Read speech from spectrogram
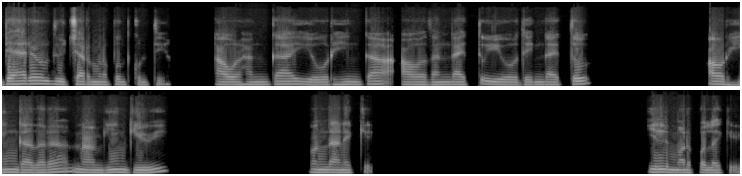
ಬೇರೆ ಒಂದು ವಿಚಾರ ಮಾಡ್ಕೊಂಡು ಕುಂತೀವಿ ಅವ್ರ ಹಂಗ, ಇವ್ರ ಹಿಂಗ, ಅವ್ರದ್ ಹಂಗಾಯ್ತು, ಇವ್ರದ್ ಹಿಂಗಾಯ್ತು. ಅವ್ರ ಹಿಂಗಾದಾರ ನಾವ್ ಹಿಂಗೀವಿ. ಹೊಂದಾಣಿಕೆ. ಇಲ್ಲಿ ಮಡ್ಕೊಳಕಿ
